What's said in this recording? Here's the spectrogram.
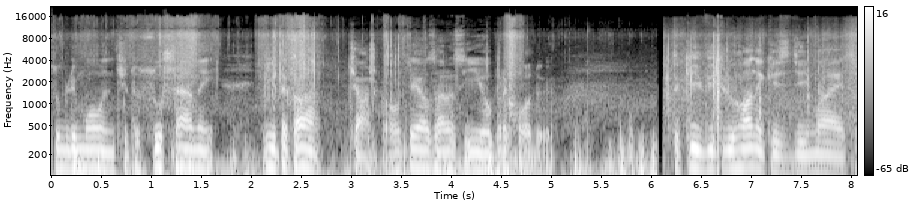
сублімований чи то сушений. І така чашка. От я зараз її оприходую. Такий вітрюган якийсь здіймається.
